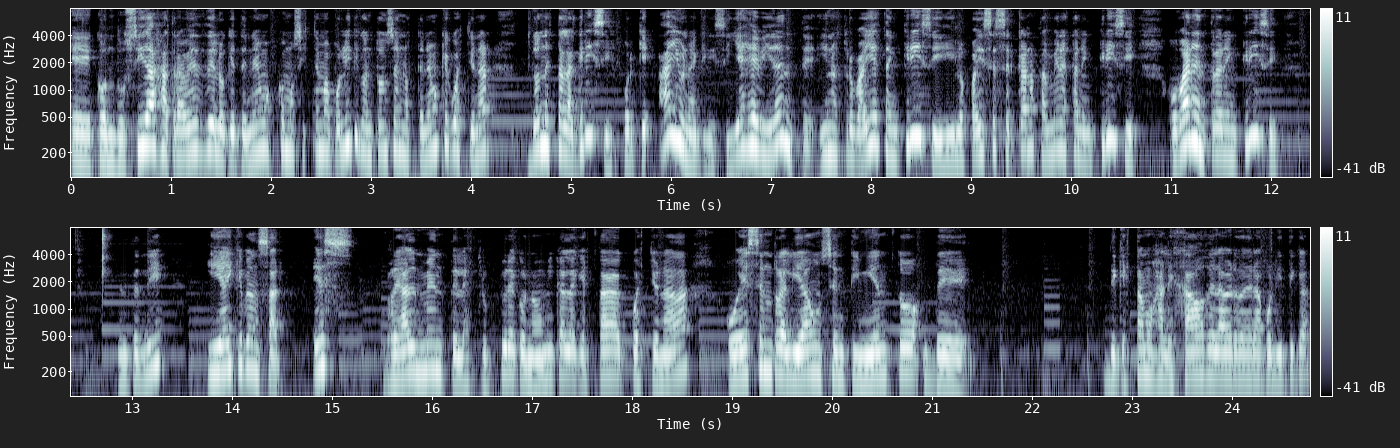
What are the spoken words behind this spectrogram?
eh, conducidas a través de lo que tenemos como sistema político. Entonces nos tenemos que cuestionar dónde está la crisis, porque hay una crisis y es evidente, y nuestro país está en crisis, y los países cercanos también están en crisis, o van a entrar en crisis. ¿Entendí? Y hay que pensar, ¿es realmente la estructura económica la que está cuestionada o es en realidad un sentimiento de, de que estamos alejados de la verdadera política?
